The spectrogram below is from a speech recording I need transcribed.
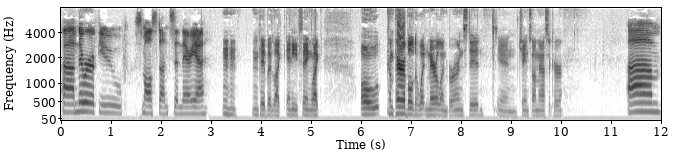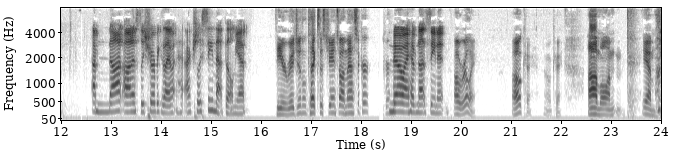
Um, there were a few small stunts in there, yeah. Mm-hmm. Okay, but like anything like oh comparable to what Marilyn Burns did in Chainsaw Massacre. Um, I'm not honestly sure because I haven't actually seen that film yet. The original Texas Chainsaw Massacre? No, I have not seen it. Oh, really? Okay, okay. Um, well, I'm, yeah, my,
